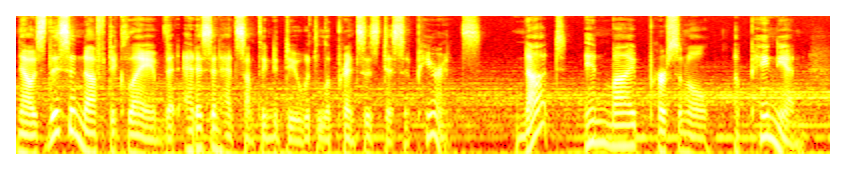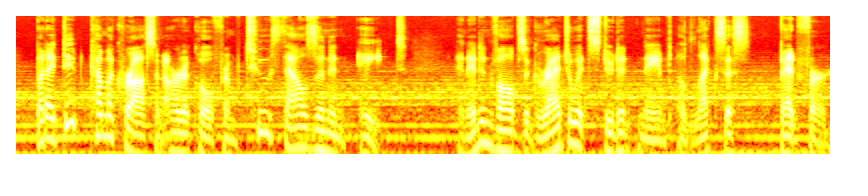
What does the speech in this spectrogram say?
Now, is this enough to claim that Edison had something to do with Le Prince's disappearance? Not in my personal opinion, but I did come across an article from 2008 and it involves a graduate student named Alexis Bedford.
